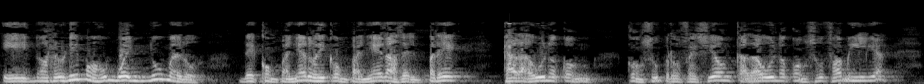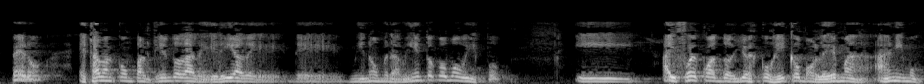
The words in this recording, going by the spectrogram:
y nos reunimos un buen número de compañeros y compañeras del pre cada uno con, su profesión, cada uno con su familia, pero estaban compartiendo la alegría de, mi nombramiento como obispo y ahí fue cuando yo escogí como lema ánimo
